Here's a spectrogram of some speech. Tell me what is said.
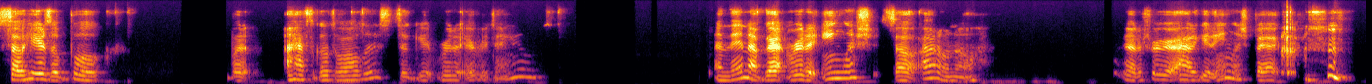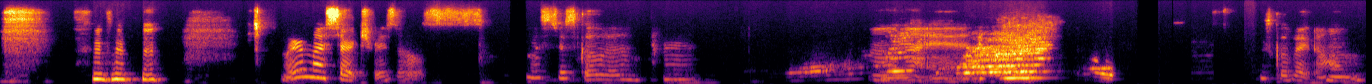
so here's a book. But I have to go through all this to get rid of everything else. And then I've gotten rid of English, so I don't know. Gotta figure out how to get English back. Where are my search results? Let's just go to. uh, not. Let's go back to home.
